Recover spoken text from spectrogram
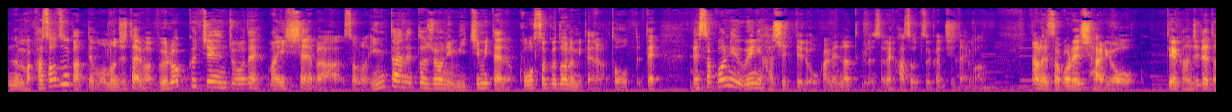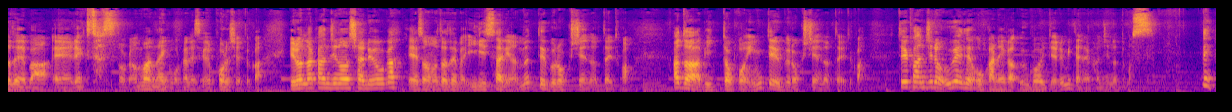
まあ、仮想通貨ってもの自体はブロックチェーン上で、まあ、一社言えばそのインターネット上に道みたいな高速道路みたいなのが通っててでそこに上に走ってるお金になってくるんですよね仮想通貨自体は。なのでそこで車両っていう感じで、例えば、えー、レクサスとか、まあないかわかんないですけど、ポルシェとか、いろんな感じの車両が、えー、その、例えばイーサリアムっていうブロックチェーンだったりとか、あとはビットコインっていうブロックチェーンだったりとか、っていう感じの上でお金が動いてるみたいな感じになってます。で、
